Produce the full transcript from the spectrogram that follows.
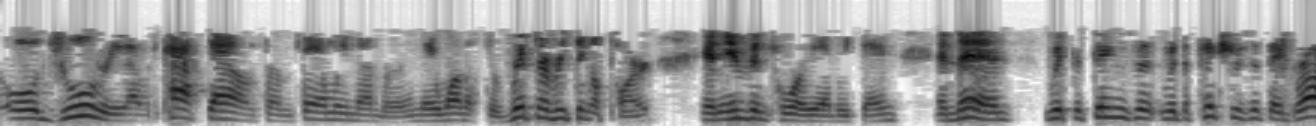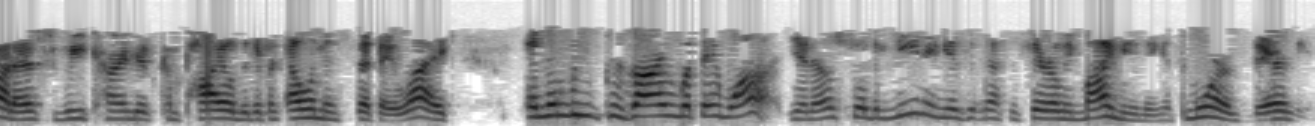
old jewelry that was passed down from family member and they want us to rip everything apart and inventory everything. And then with the things that, with the pictures that they brought us, we kind of compile the different elements that they like and then we design what they want, you know? So the meaning isn't necessarily my meaning. It's more of their meaning,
